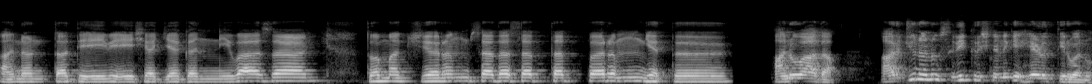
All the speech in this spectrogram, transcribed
ಅನಂತ ದೇವೇಶ ಜಗನ್ನಿವಾಸ ತ್ವಮಕ್ಷರಂ ಸದಸತ್ತತ್ಪರಂ ಯತ್. ಅನುವಾದ. ಅರ್ಜುನನು ಶ್ರೀಕೃಷ್ಣನಿಗೆ ಹೇಳುತ್ತಿರುವನು,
